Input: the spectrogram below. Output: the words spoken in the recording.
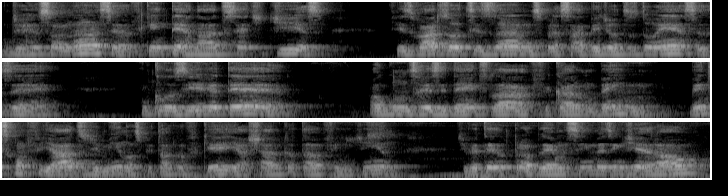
de ressonância, fiquei internado sete dias, fiz vários outros exames para saber de outras doenças, é, Inclusive até alguns residentes lá ficaram bem, bem desconfiados de mim no hospital que eu fiquei, acharam que eu estava fingindo. Tive até problema assim, mas em geral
